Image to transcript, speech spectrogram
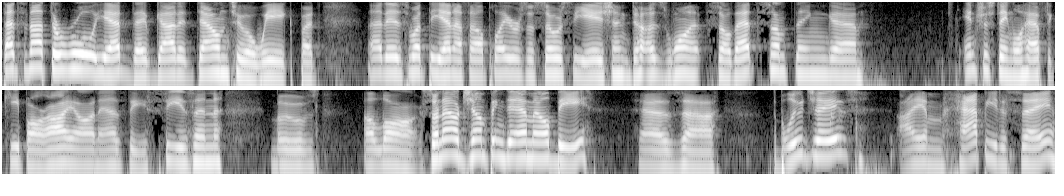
that's not the rule yet. They've got it down to a week, but. That is what the NFL Players Association does want. So that's something uh, interesting we'll have to keep our eye on as the season moves along. So now jumping to MLB, as uh, the Blue Jays, I am happy to say,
